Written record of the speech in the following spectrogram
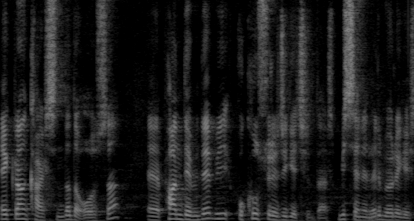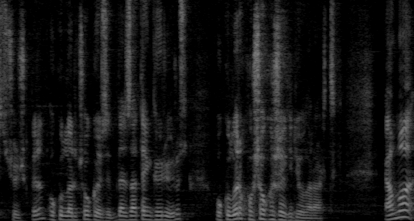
ekran karşısında da olsa e, pandemide bir okul süreci geçirdiler. Bir seneleri böyle geçti çocukların. Okulları çok özlediler. Zaten görüyoruz. Okullara koşa koşa gidiyorlar artık. Ama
